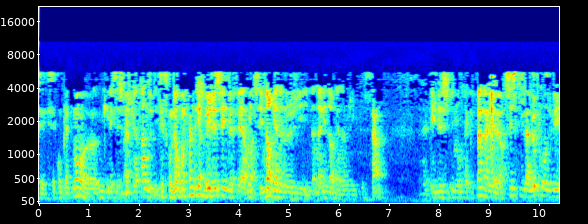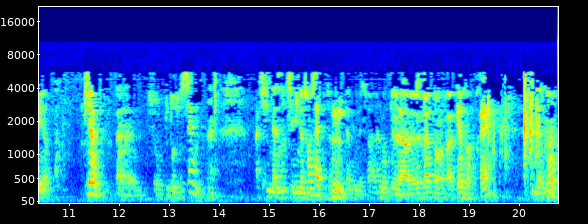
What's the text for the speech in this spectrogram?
c'est complètement. Euh, mais c'est ce que je suis en train de dire. C'est ce qu'on est en train de dire. Ce que j'essaie de faire, c'est une organologie, une analyse organologique de ça, euh, et de démontrer que par ailleurs, c'est ce qui va le conduire bien euh, sur toute autre scène. Hein. Ah, finalement, c'est 1907, mmh. hein, donc euh, 20 ans, enfin 15 ans après, finalement,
